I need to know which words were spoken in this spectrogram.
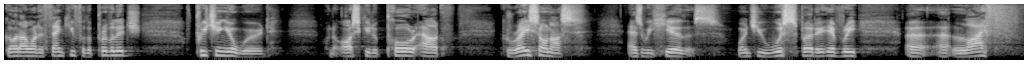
God, I want to thank you for the privilege of preaching your word. I want to ask you to pour out grace on us as we hear this. Won't you whisper to every uh, uh, life?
